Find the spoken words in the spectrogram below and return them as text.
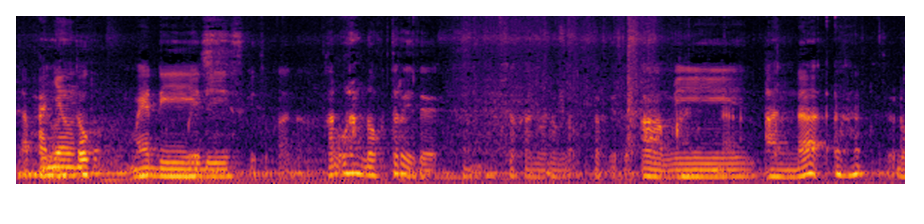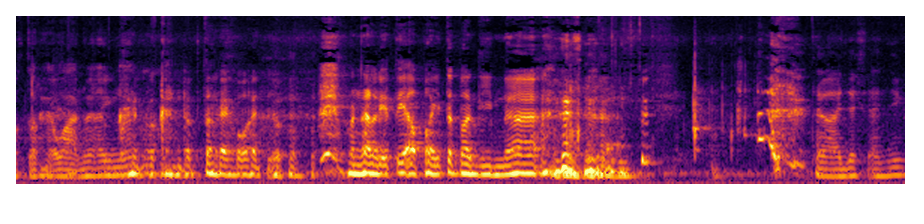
tapi Hanya untuk untuk medis, medis gitu kan. Kan orang dokter itu ya. misalkan orang dokter gitu. Amin. Anda dokter hewan we aing mah bukan dokter hewan Jo. meneliti apa itu vagina. Tahu aja si anjing.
